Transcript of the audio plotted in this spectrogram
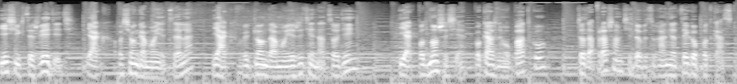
Jeśli chcesz wiedzieć, jak osiągam moje cele, jak wygląda moje życie na co dzień i jak podnoszę się po każdym upadku, to zapraszam Cię do wysłuchania tego podcastu.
